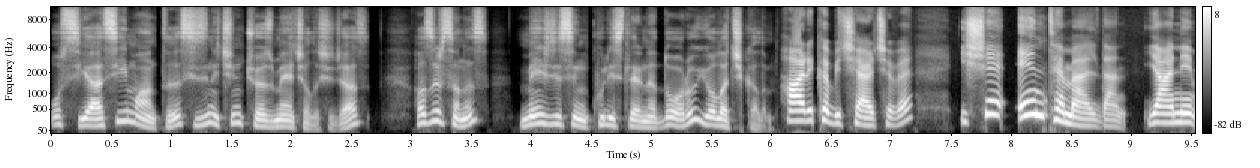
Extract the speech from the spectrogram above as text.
o siyasi mantığı sizin için çözmeye çalışacağız. Hazırsanız meclisin kulislerine doğru yola çıkalım. harika bir çerçeve. İşe en temelden, yani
